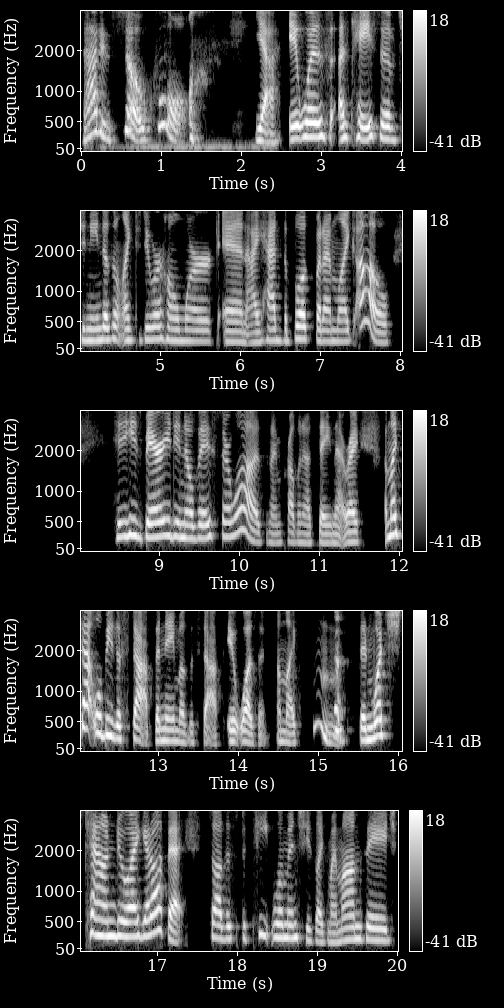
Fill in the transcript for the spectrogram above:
That is so cool. yeah, it was a case of Jeannine doesn't like to do her homework. And I had the book, but I'm like, oh, he's buried in Auvers-sur-Oise. And I'm probably not saying that right. I'm like, that will be the stop, the name of the stop. It wasn't. I'm like, hmm, then which town do I get off at? Saw this petite woman. She's like my mom's age.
